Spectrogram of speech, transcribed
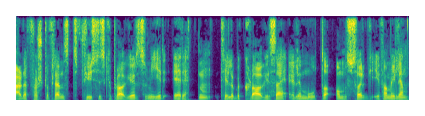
Er det først og fremst fysiske plager som gir retten til å beklage seg eller motta omsorg i familien?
